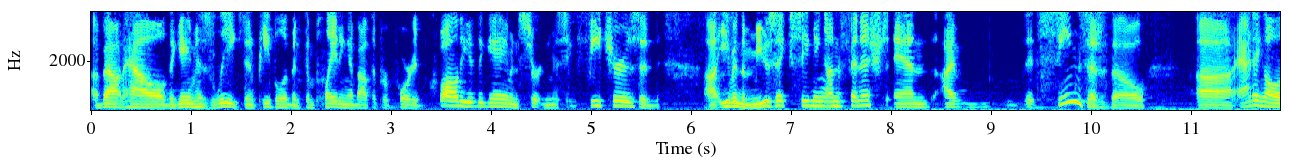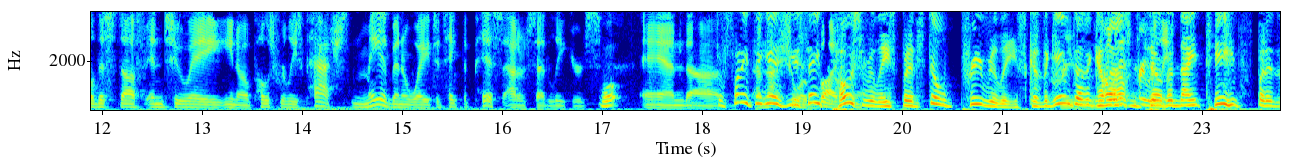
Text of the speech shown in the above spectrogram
about how the game has leaked and people have been complaining about the purported quality of the game and certain missing features and uh, even the music seeming unfinished. And I, it seems as though uh, adding all of this stuff into a you know post release patch may have been a way to take the piss out of said leakers. Well, and uh, the funny thing not is, you say but- post release, but it's still pre release because the game doesn't come Oh, out until the 19th. But it's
